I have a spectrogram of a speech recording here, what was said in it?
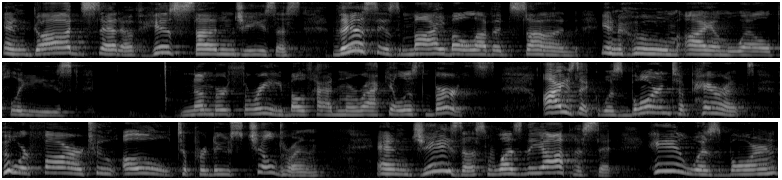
And God said of his son Jesus, This is my beloved son, in whom I am well pleased. Number three, both had miraculous births. Isaac was born to parents who were far too old to produce children. And Jesus was the opposite. He was born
